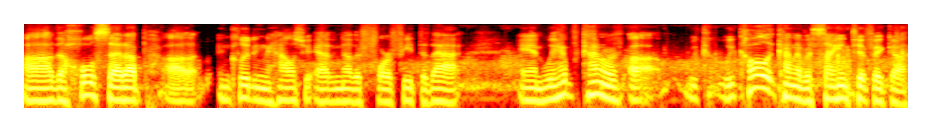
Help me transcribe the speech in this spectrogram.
Uh, the whole setup, uh, including the house, you add another four feet to that. And we have kind of, uh, we, we call it kind of a scientific uh,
